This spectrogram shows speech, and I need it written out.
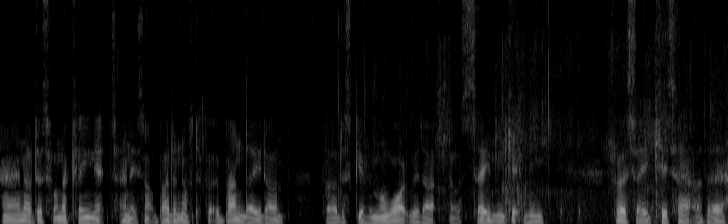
and I just want to clean it and it's not bad enough to put a band-aid on so I'll just give him a wipe with that. It'll save me getting the first aid kit out of there.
